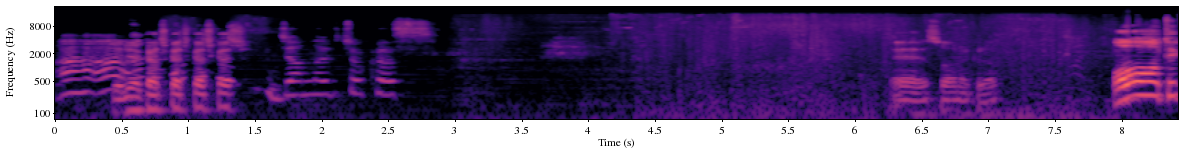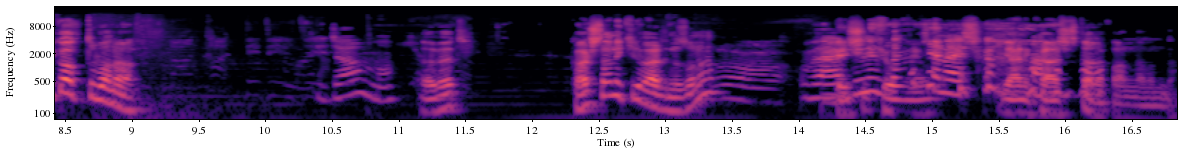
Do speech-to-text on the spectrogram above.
Aha, Geliyor kaç kaç kaç kaç. Canları çok az. Ee sonra kral. Aa tek attı bana. Can mı? Evet. Kaç tane kill verdiniz ona? Verdiniz Beşik yok derken aşkım. Yani karşı taraf anlamında.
